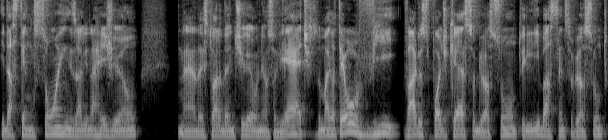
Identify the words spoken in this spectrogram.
e das tensões ali na região. né, da história da antiga União Soviética e tudo mais. Eu até ouvi vários podcasts sobre o assunto e li bastante sobre o assunto,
